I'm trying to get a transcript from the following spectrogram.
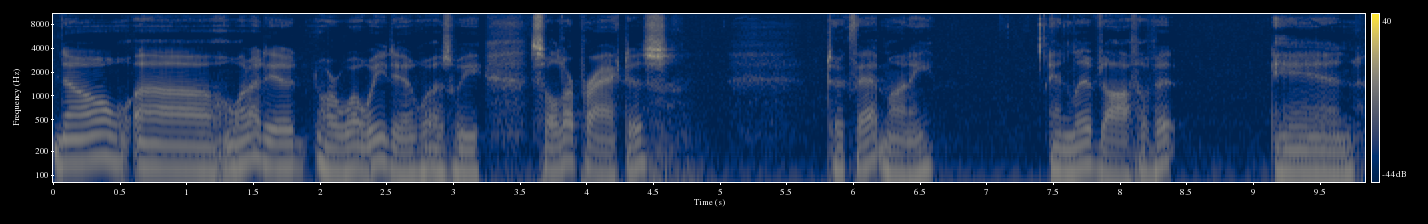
No, uh, what I did or what we did was we sold our practice, took that money, and lived off of it. And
